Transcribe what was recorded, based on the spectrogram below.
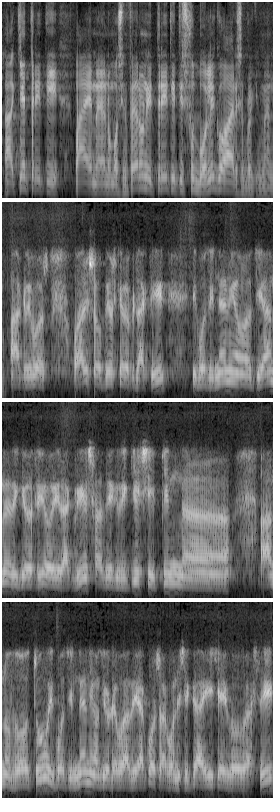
α, και τρίτη ΠΑΕ με νομοσυμφέρον, η τρίτη της Football League, ο Άρης προκειμένου. Ακριβώς. Ο Άρης ο οποίος καιροφυλακτεί υπό την έννοια ότι αν δεν δικαιωθεί ο Ηρακλής θα διεκδικήσει την άνοδό του υπό την έννοια ότι ο Λεβαδιακός αγωνιστικά είχε υποβαστεί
